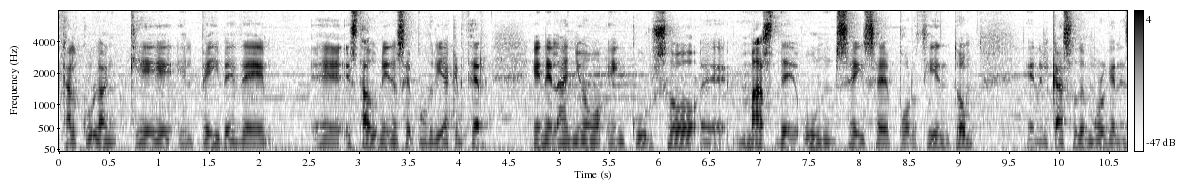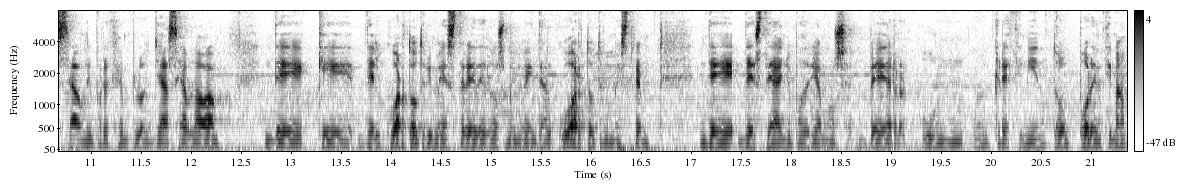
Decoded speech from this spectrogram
calculan que el PIB de, estadounidense podría crecer en el año en curso más de un 6%. En el caso de Morgan Stanley, por ejemplo, ya se hablaba de que del cuarto trimestre de 2020 al cuarto trimestre de, este año podríamos ver un, crecimiento por encima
